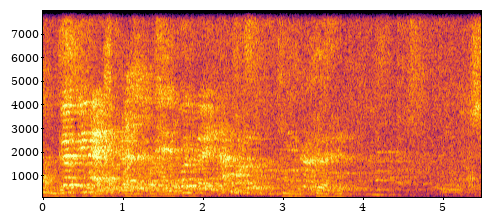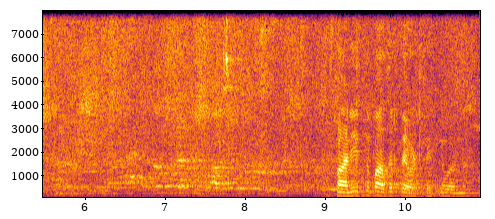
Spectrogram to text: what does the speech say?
मंदिरात पाणी पाणी मूर्ती आहे. पाणी इथं पाझरते वाटतं इथनं वरनं.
